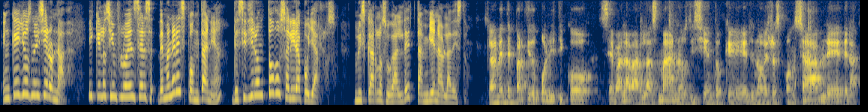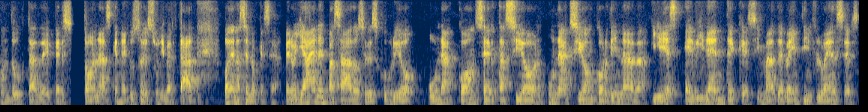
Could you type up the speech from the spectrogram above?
en que ellos no hicieron nada y que los influencers, de manera espontánea, decidieron todos salir a apoyarlos. Luis Carlos Ugalde también habla de esto. Claramente el partido político se va a lavar las manos diciendo que él no es responsable de la conducta de personas que en el uso de su libertad pueden hacer lo que sea. Pero ya en el pasado se descubrió una concertación, una acción coordinada y es evidente que si más de 20 influencers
